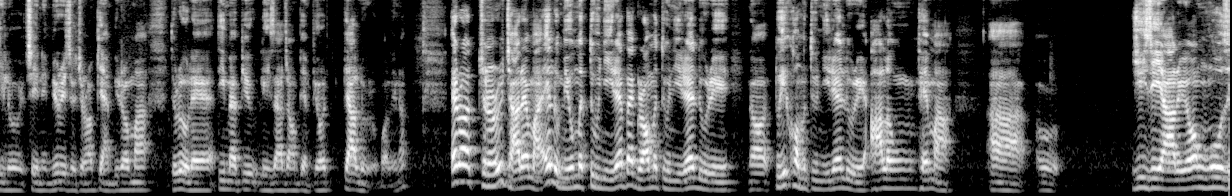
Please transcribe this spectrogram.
ဒီလိုအခြေအနေမျိုးတွေဆိုကျွန်တော်ပြန်ပြီးတော့မှသူတို့လည်းအတိမတ်ပြုလေးစားကြောင်းပြန်ပြောပြလို့တော့ပေါ့လေနော်အဲ့တော့ကျွန်တော်တို့ကြားထဲမှာအဲ့လိုမျိုးမတူညီတဲ့ background မတူညီတဲ့လူတွေနော်တွေးခေါ်မတူညီတဲ့လူတွေအားလုံးထဲမှာအာဟိုရည်စရာတွေရောငိုစ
